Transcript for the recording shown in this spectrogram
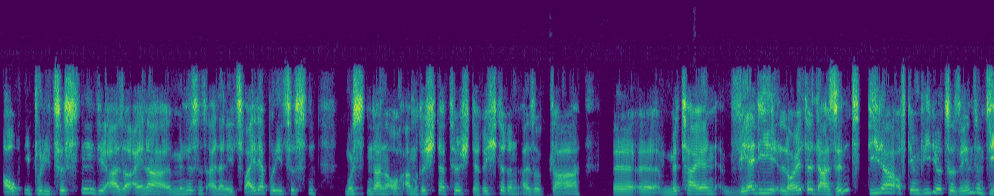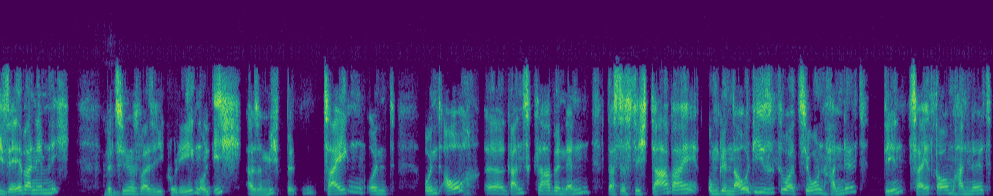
Auch die Polizisten, die also einer, mindestens einer, nee, zwei der Polizisten mussten dann auch am Richtertisch der Richterin also klar äh, äh, mitteilen, wer die Leute da sind, die da auf dem Video zu sehen sind. Sie selber nämlich, mhm. beziehungsweise die Kollegen und ich, also mich zeigen und und auch äh, ganz klar benennen, dass es sich dabei um genau die Situation handelt, den Zeitraum handelt,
